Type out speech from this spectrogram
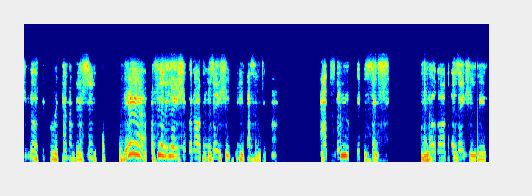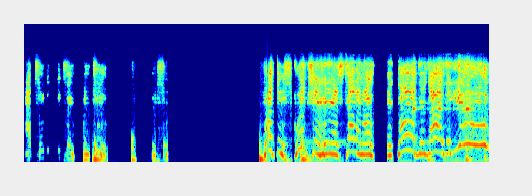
To those people repent of their sin. Their affiliation with organizations means nothing to God. Absolutely safe. And those organizations mean absolutely safe until they serve. But the scripture here is telling us that God desires that you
